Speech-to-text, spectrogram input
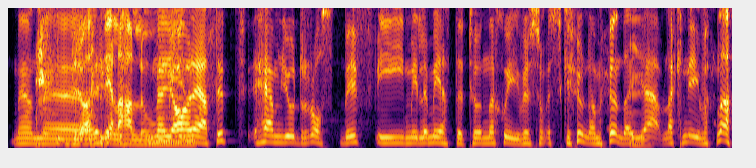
Men, halloumi. men jag har ätit hemgjord rostbiff i millimetertunna skivor som är skurna med de där mm. jävla knivarna.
